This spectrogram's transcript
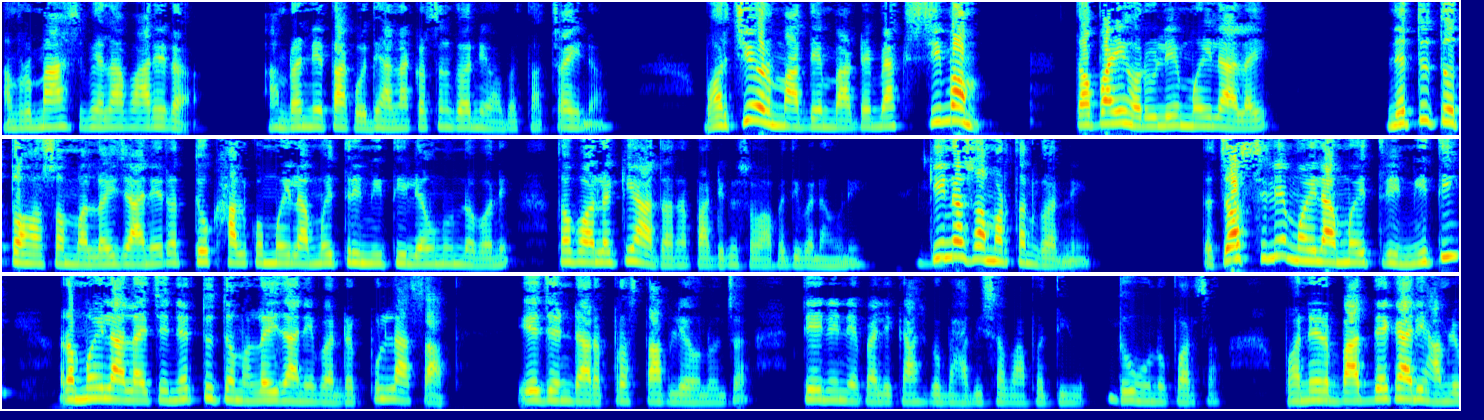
हाम्रो मास भेला पारेर हाम्रा नेताको ध्यान आकर्षण गर्ने अवस्था छैन। भर्चुअल माध्यमबाट म्याक्सिमम तपाईँहरूले महिलालाई नेतृत्व तहसम्म लैजाने र त्यो खालको महिला मैत्री नीति ल्याउनु भने तपाईँहरूलाई के आधारमा पार्टीको सभापति बनाउने? किन समर्थन गर्ने? त जसले महिला मैत्री नीति र महिलालाई चाहिँ नेतृत्वमा लैजाने भनेर खुल्ला साथ एजेन्डा र प्रस्ताव ल्याउनुहुन्छ। त्यही नै नेपाली काङ्ग्रेसको भावी सभापति हो। त्यो हुनुपर्छ भनेर बाध्यकारी हामीले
